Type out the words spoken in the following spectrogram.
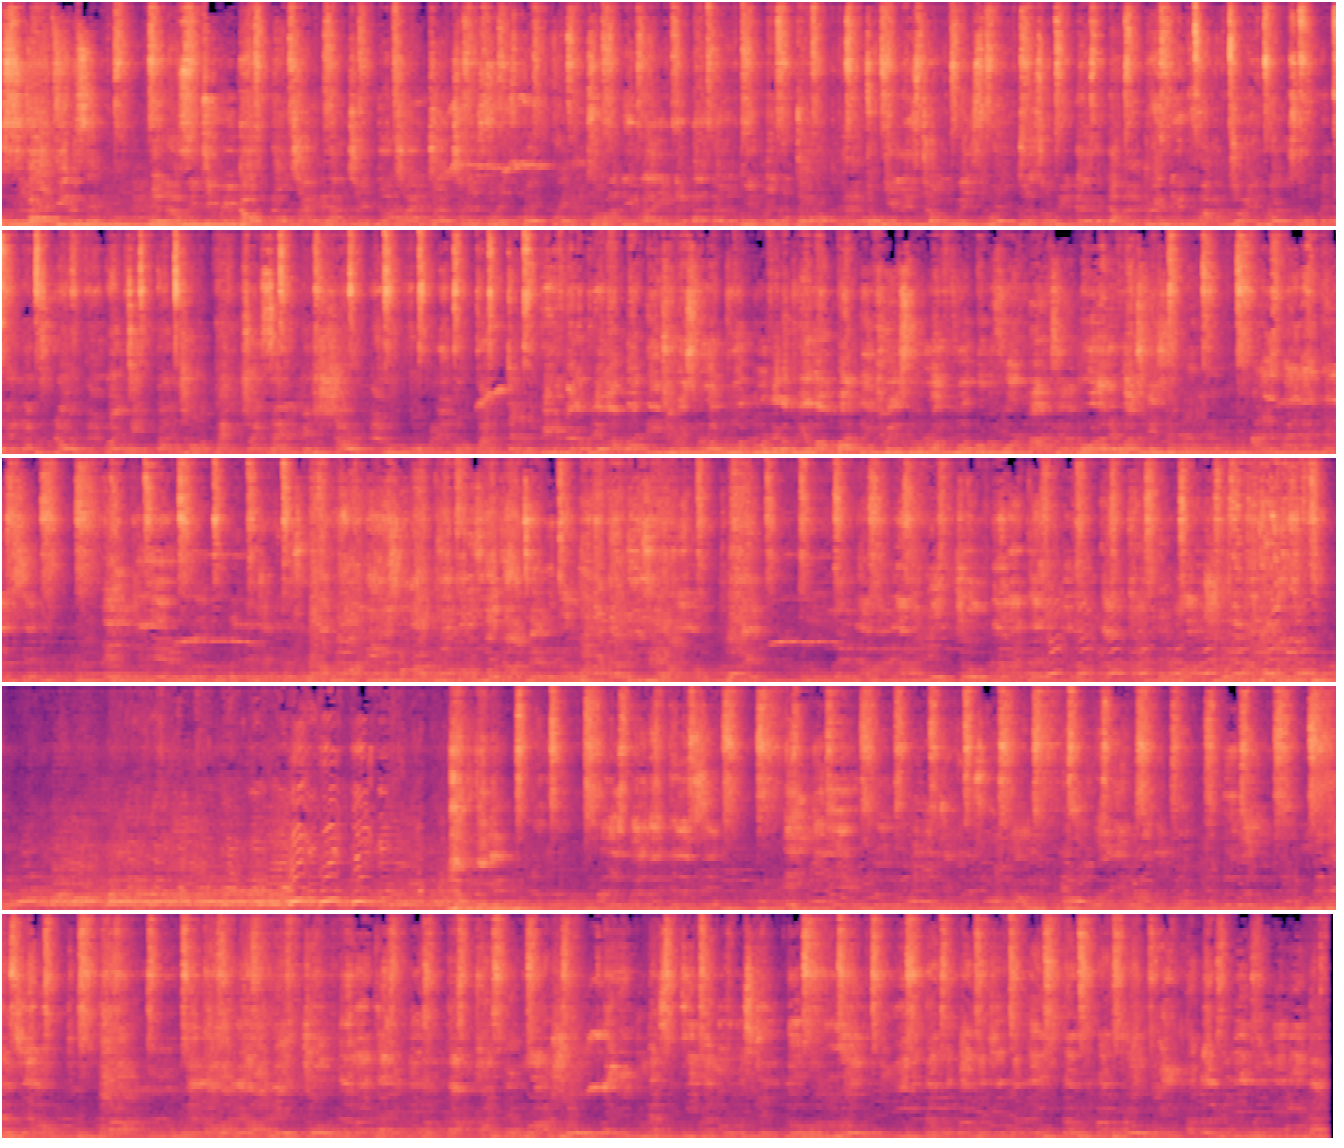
run Portmore. They're going to play one bad DJs to run Portmore before Martin and all of them. Watch this. Jump.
